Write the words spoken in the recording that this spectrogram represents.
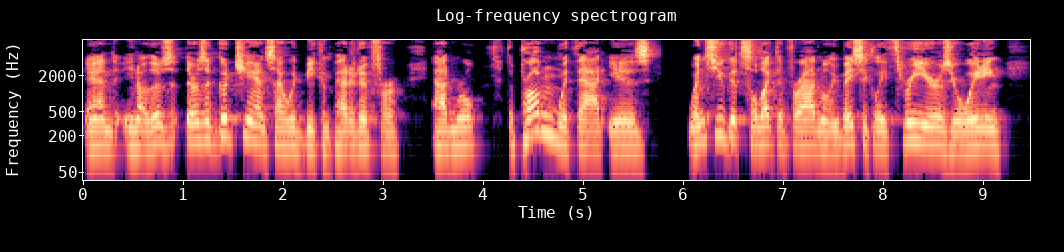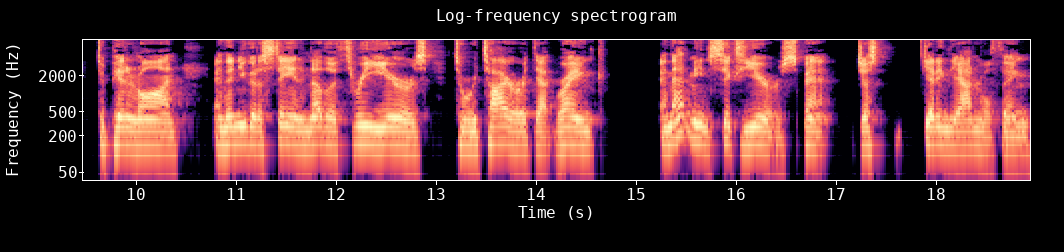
And, you know, there's, there's a good chance I would be competitive for admiral. The problem with that is once you get selected for admiral, you basically three years you're waiting to pin it on. And then you got to stay in another three years to retire at that rank. And that means six years spent just getting the admiral thing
